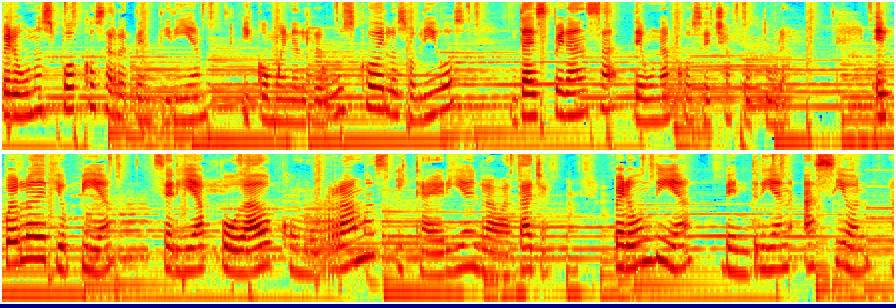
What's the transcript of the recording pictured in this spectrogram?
pero unos pocos se arrepentirían y como en el rebusco de los olivos, da esperanza de una cosecha futura. El pueblo de Etiopía sería podado como ramas y caería en la batalla, pero un día vendrían a Sión, a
